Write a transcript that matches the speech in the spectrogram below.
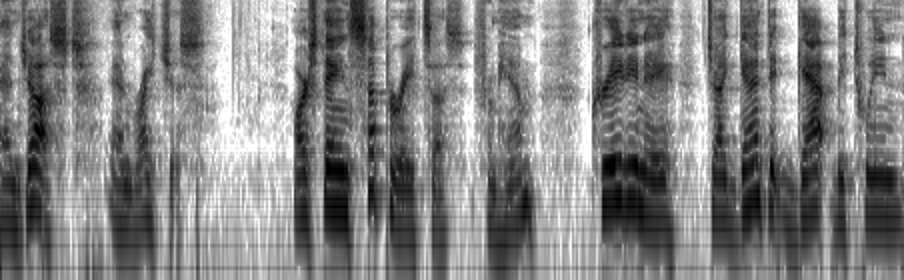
and just and righteous. Our stain separates us from Him, creating a gigantic gap between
